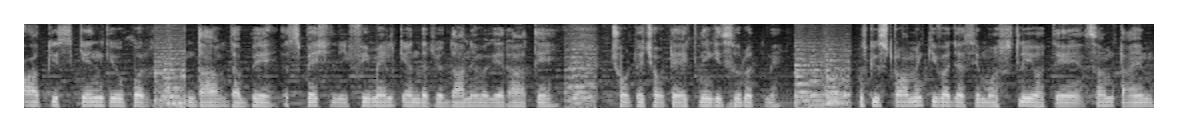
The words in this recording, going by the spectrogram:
आपकी स्किन के ऊपर दाग धब्बे स्पेशली फ़ीमेल के अंदर जो दाने वगैरह आते हैं छोटे छोटे एक्ने की सूरत में, उसकी स्टॉमिक की वजह से मोस्टली होते हैं सम टाइम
